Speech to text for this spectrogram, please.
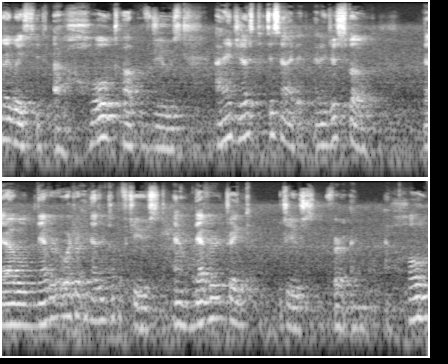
I wasted a whole cup of juice, I just decided, and I just spoke, that I will never order another cup of juice, and I'll never drink juice for a, a whole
